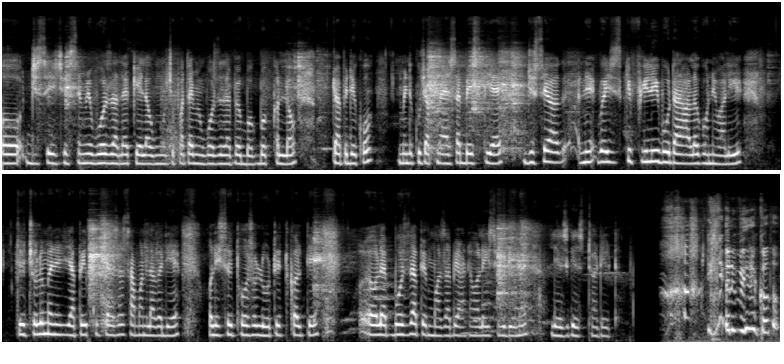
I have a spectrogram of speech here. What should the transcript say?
जिससे जिससे मैं बहुत ज़्यादा अकेला हूँ। मुझे पता है मैं बहुत ज़्यादा पे बक बक कर रहा हूँ। तो यहाँ पे देखो, मैंने कुछ अपना ऐसा बेस किया है, जिससे वही इसकी फील ही बहुत अलग होने वाली है। तो चलो मैंने यहाँ पे कुछ ऐसा सामान लगा दिया है और इसे थोड़ा सा लोटेट करते हैं। और बहुत ज़्यादा पे मज़ा भी आने वाला है इस वीडियो में। लेट्स गेट स्टार्टेड अरे मेरे को तो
